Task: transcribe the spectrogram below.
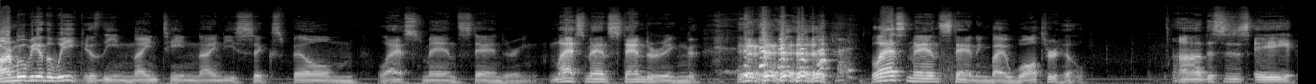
Our movie of the week is the 1996 film Last Man Standing. Last Man Standing. Last Man Standing by Walter Hill. Uh, this is a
